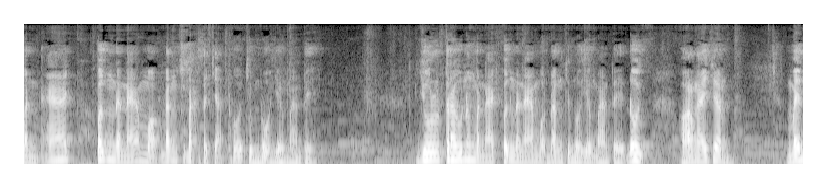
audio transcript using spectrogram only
មិនអាចពឹងនរណាមកដឹងច្បាស់សច្ចធម៌ជំនួសយើងបានទេយល់ត្រូវនឹងមិនអាចពឹងនរណាមកដឹងជំនួសយើងបានទេដូចរាល់ថ្ងៃចឹងមិន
